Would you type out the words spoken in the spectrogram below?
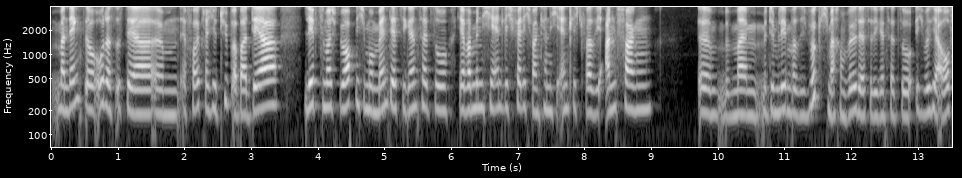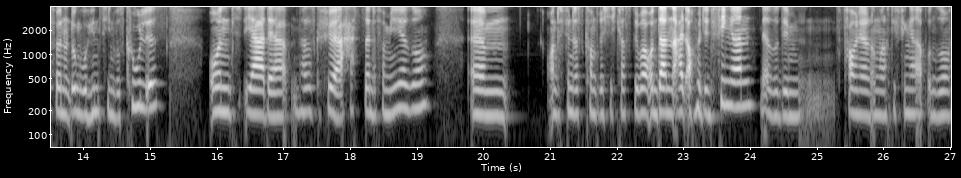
man denkt, oh, das ist der ähm, erfolgreiche Typ, aber der lebt zum Beispiel überhaupt nicht im Moment, der ist die ganze Zeit so, ja, wann bin ich hier endlich fertig, wann kann ich endlich quasi anfangen ähm, mit, meinem, mit dem Leben, was ich wirklich machen will. Der ist ja die ganze Zeit so, ich will hier aufhören und irgendwo hinziehen, wo es cool ist. Und ja, der hat das Gefühl, er hasst seine Familie so. Ähm, und ich finde, das kommt richtig krass rüber. Und dann halt auch mit den Fingern, also dem faulen ja dann irgendwann noch die Finger ab und so.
